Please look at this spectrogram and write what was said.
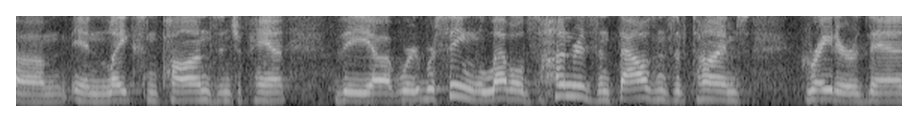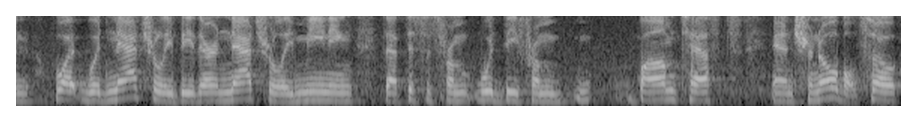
um, in lakes and ponds in Japan. The, uh, we're, we're seeing levels hundreds and thousands of times greater than what would naturally be there, naturally meaning that this is from, would be from bomb tests and Chernobyl. So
